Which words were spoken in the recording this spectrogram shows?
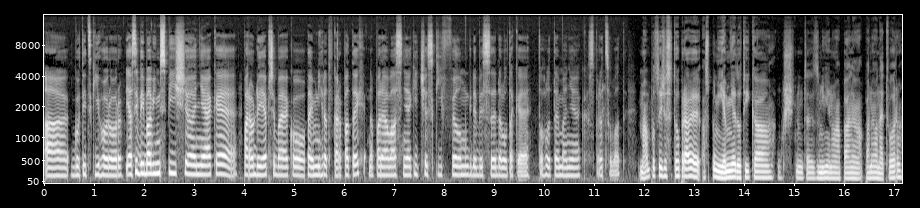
a gotický horor? Já si vybavím spíš eh, nějaké parodie, třeba jako Tajemný hrad v Karpatech. Napadá vás nějaký český film, kde by se dalo také tohle téma nějak zpracovat? Mám pocit, že se toho právě aspoň jemně dotýká už zmíněná pana, pana Netvor.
